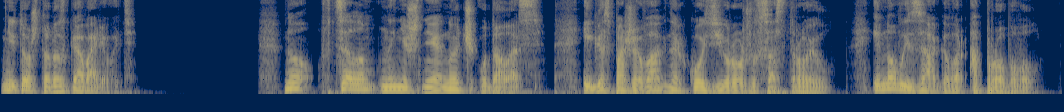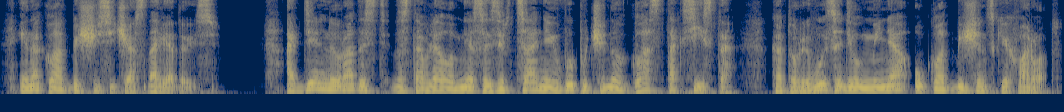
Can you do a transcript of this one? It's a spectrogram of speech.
Не то что разговаривать. Но в целом нынешняя ночь удалась. И госпоже Вагнер козью рожу состроил, и новый заговор опробовал, и на кладбище сейчас наведаюсь. Отдельную радость доставляло мне созерцание выпученных глаз таксиста, который высадил меня у кладбищенских ворот.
